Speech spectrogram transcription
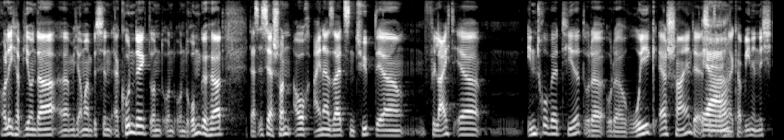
Olli, ich habe hier und da äh, mich auch mal ein bisschen erkundigt und, und, und rumgehört. Das ist ja schon auch einerseits ein Typ, der vielleicht eher introvertiert oder, oder ruhig erscheint. Der ist ja. jetzt auch in der Kabine nicht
